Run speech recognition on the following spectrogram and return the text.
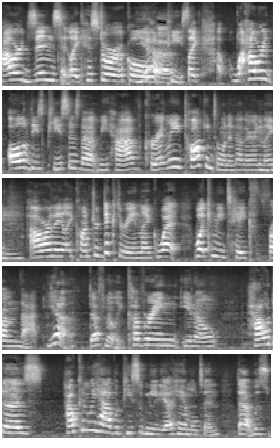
Howard Zinn's like historical Yeah. piece? Like, how are all of these pieces that we have currently talking to one another, and like Mm-hmm. how are they like contradictory, and like what what can we take from that? Yeah, definitely. Covering, you know, how does how can we have a piece of media, Hamilton, that was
